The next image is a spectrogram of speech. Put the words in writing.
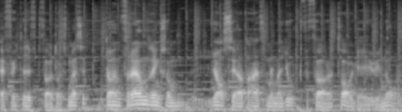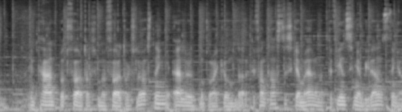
effektivt företagsmässigt. Den förändring som jag ser att iPhone har gjort för företag är ju enorm. Internt på ett företag som en företagslösning eller ut mot våra kunder. Det fantastiska med den är att det finns inga begränsningar.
